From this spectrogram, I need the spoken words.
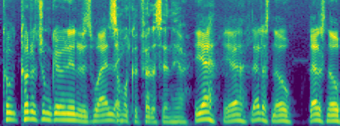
Could could have Drumgoon in it as well. like. Someone could fill us in here. Yeah, yeah. Let us know. Let us know.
